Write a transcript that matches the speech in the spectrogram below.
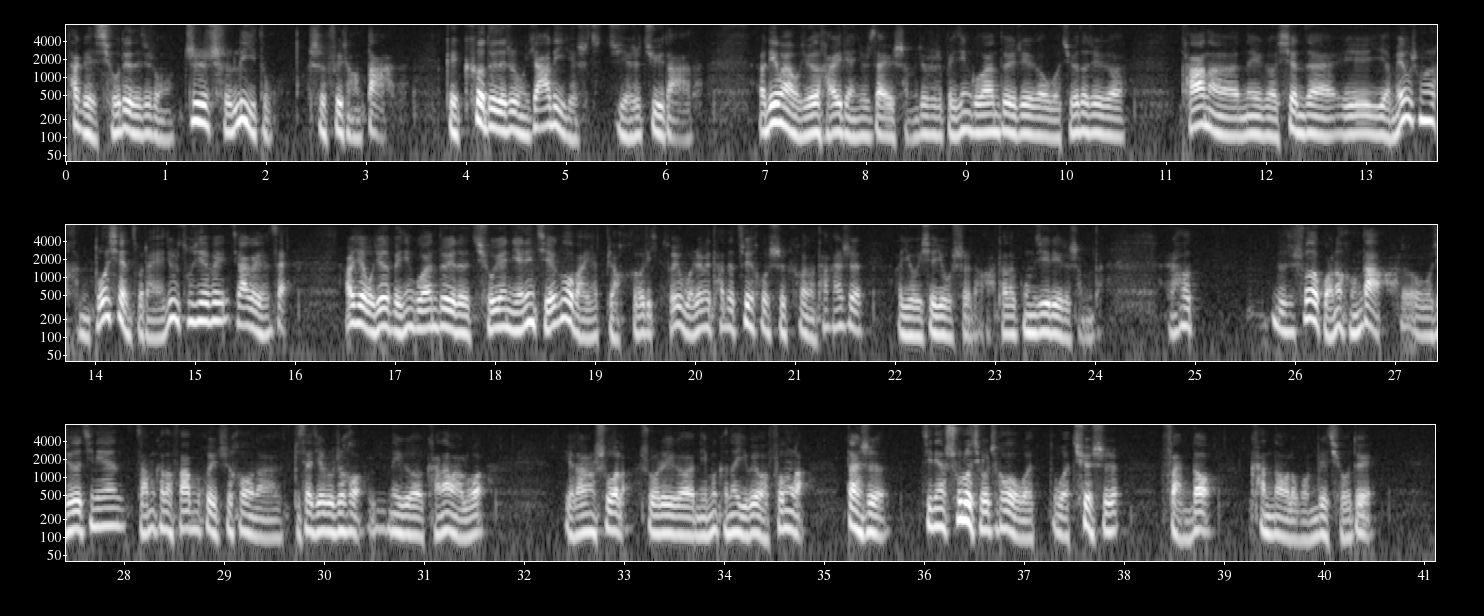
它给球队的这种支持力度是非常大的。给客队的这种压力也是也是巨大的，啊，另外我觉得还有一点就是在于什么，就是北京国安队这个，我觉得这个他呢那个现在也也没有什么很多线作战，也就是足协杯加个联赛，而且我觉得北京国安队的球员年龄结构吧也比较合理，所以我认为他在最后时刻呢，他还是有一些优势的啊，他的攻击力是什么的。然后说到广州恒大，我觉得今天咱们看到发布会之后呢，比赛结束之后，那个卡纳瓦罗也当时说了，说这个你们可能以为我疯了，但是今天输了球之后，我我确实反倒看到了我们这球队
